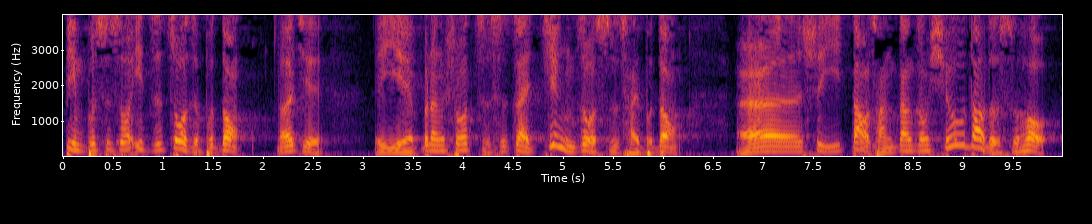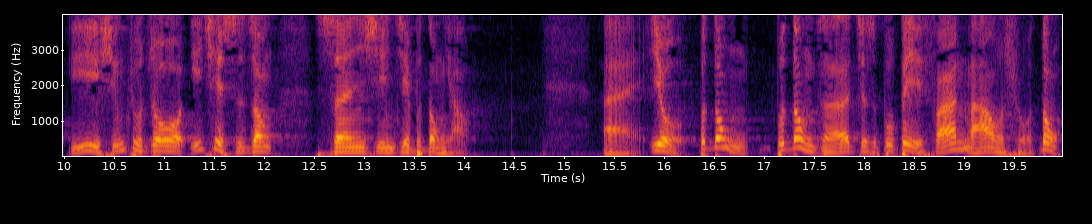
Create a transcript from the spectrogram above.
并不是说一直坐着不动，而且也不能说只是在静坐时才不动，而是于道场当中修道的时候，于行住坐卧一切时中，身心皆不动摇。哎，又不动不动者，就是不被烦恼所动。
